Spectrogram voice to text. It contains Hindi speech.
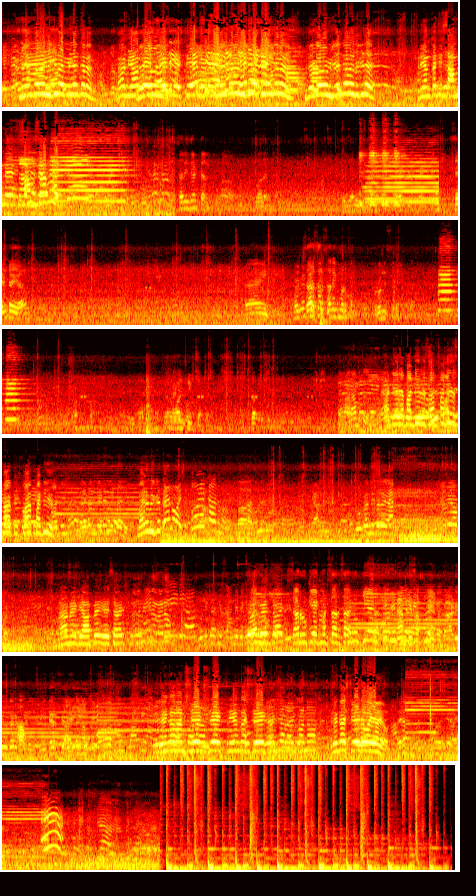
प्रियंका मैम रुकी प्रियंका मैम। मैम यहाँ पे Priyanka ma'am Priyanka ma'am Priyanka ma'am Priyanka ma'am रुकी प्रियंका जी सामने सामने। सर इधर टन। हाँ, सेंटर यार। Thank sir sir. सर एक मड़को रोनी sir. Sir one picture sir पाटीर पाटीर साहेब पाटीर साहेब साहेब पाटीर मैडम इकडे. टर्न व्हायचं थोडं टर्न मग. दोघांनी जरा मॅम एक यहाँ पे ये साइड. सर रुकिए एक मिनट सर सर. रुकिए मैम के साथ गाड़ी उधर हाँ. खड़ी है इधर से हाँ, हाँ, Priyanka ma'am straight straight Priyanka straight Priyanka straight हो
